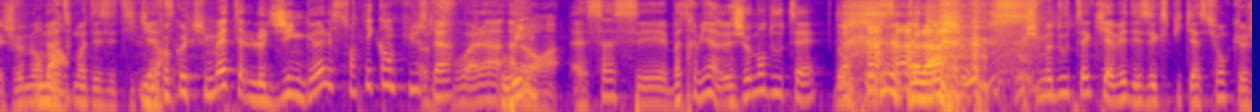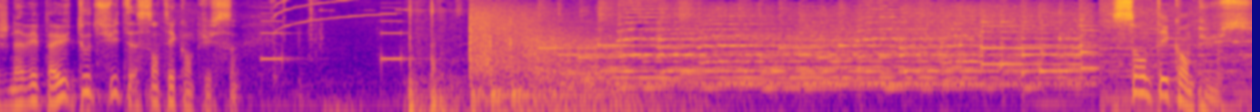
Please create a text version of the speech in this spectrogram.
Je vais me remettre moi des Il étiquettes. faut que tu mettes le jingle Santé Campus là. Voilà, Oui. alors euh, ça c'est bah, très bien, je m'en doutais. Donc Voilà. je me doutais qu'il y avait des explications que je n'avais pas eues tout de suite Santé Campus. Santé Campus.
